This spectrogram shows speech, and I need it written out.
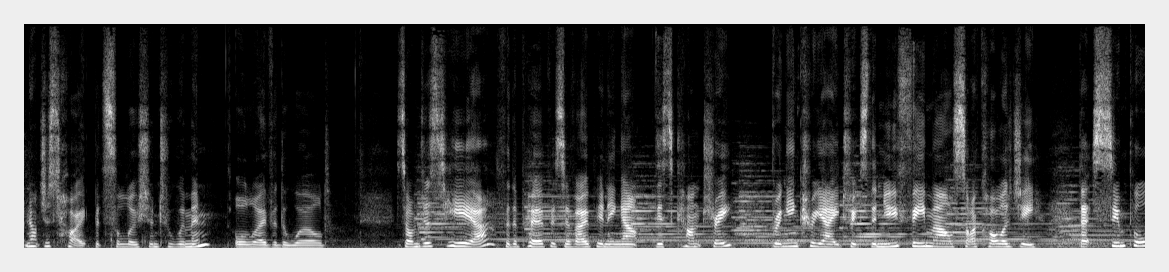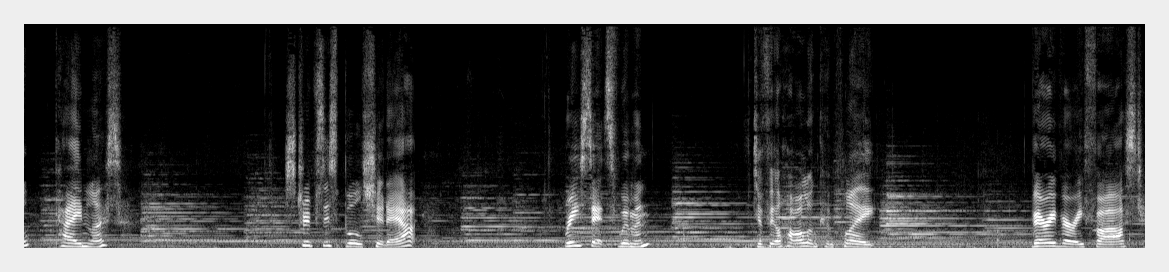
not just hope, but solution to women all over the world. So I'm just here for the purpose of opening up this country, bringing Creatrix, the new female psychology that's simple, painless, strips this bullshit out, resets women to feel whole and complete very, very fast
